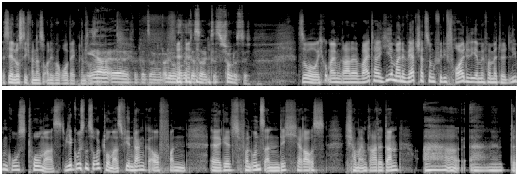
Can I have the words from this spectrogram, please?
Ist sehr lustig, wenn das Oliver Rohrbeck dann so sagt. Ja, äh, ich wollte gerade sagen, wenn Oliver Rohrbeck das sagt, das ist schon lustig. So, ich gucke mal eben gerade weiter. Hier meine Wertschätzung für die Freude, die ihr mir vermittelt. Lieben Gruß, Thomas. Wir grüßen zurück, Thomas. Vielen Dank auch von, äh, gilt von uns an dich heraus. Ich schaue mal eben gerade dann. Ah, äh, da,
